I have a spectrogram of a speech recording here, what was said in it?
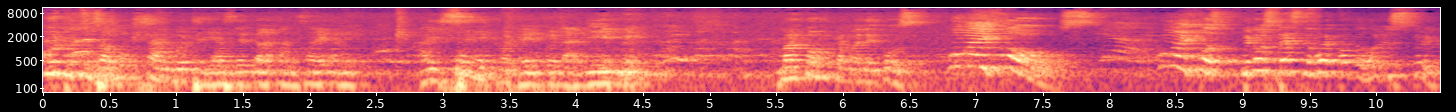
uthi uthi uzama ukuhlala ukuthi yazi le nto angisayi ayisekho lento nto makomgama lenkosi abalenkosi Oh ungayiforce ungayiforce because that's the work of the holy spirit.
